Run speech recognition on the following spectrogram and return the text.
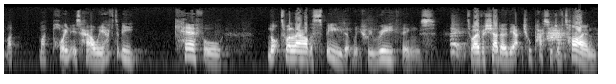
my, my point is how we have to be careful not to allow the speed at which we read things to overshadow the actual passage of time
